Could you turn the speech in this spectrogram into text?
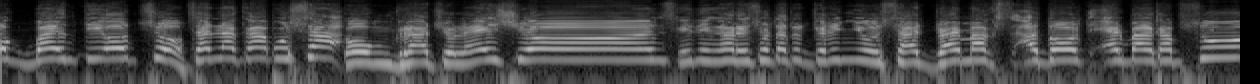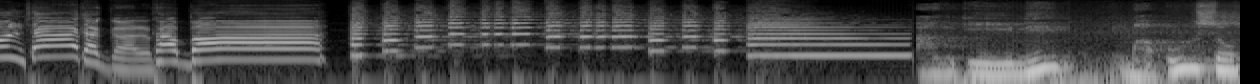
og 28 sa nakapusa. Congratulations! Kini nga resulta tod kaninyo sa Drymax Adult Herbal Capsule sa Tagal ka ba? Ang init, mausok,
